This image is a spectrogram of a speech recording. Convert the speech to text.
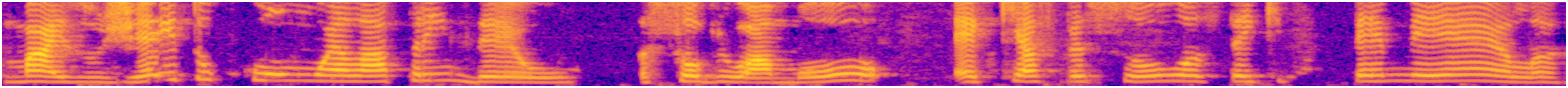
mas o jeito como ela aprendeu sobre o amor é que as pessoas têm que temer ela.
